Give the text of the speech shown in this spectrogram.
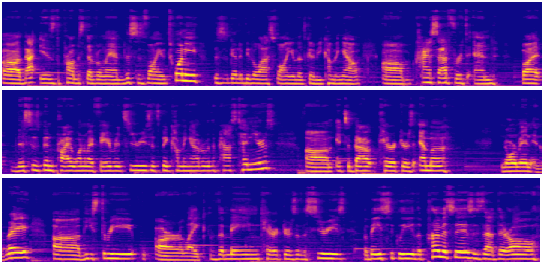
Uh, that is The Promised Neverland. This is volume 20. This is going to be the last volume that's going to be coming out. Um, kind of sad for it to end, but this has been probably one of my favorite series that's been coming out over the past 10 years. Um, it's about characters Emma, Norman, and Ray. Uh, these three are like the main characters of the series, but basically the premise is, is that they're all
